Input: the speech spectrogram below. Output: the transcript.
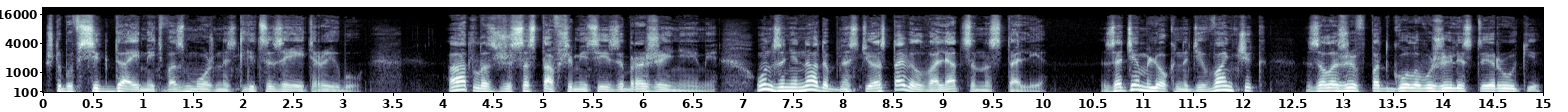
чтобы всегда иметь возможность лицезреть рыбу. Атлас же с оставшимися изображениями он за ненадобностью оставил валяться на столе. Затем лег на диванчик, заложив под голову жилистые руки,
